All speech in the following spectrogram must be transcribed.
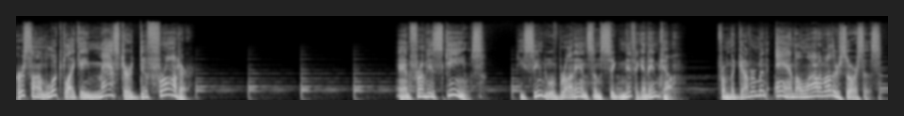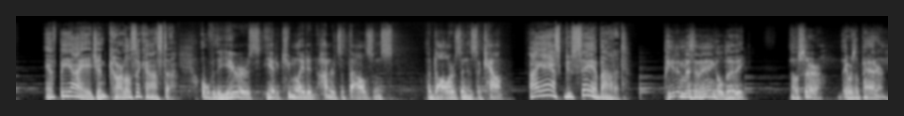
Irsan looked like a master defrauder. And from his schemes, he seemed to have brought in some significant income from the government and a lot of other sources. FBI agent Carlos Acosta. Over the years, he had accumulated hundreds of thousands of dollars in his account. I asked Doucet about it. He didn't miss an angle, did he? No, sir. There was a pattern.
